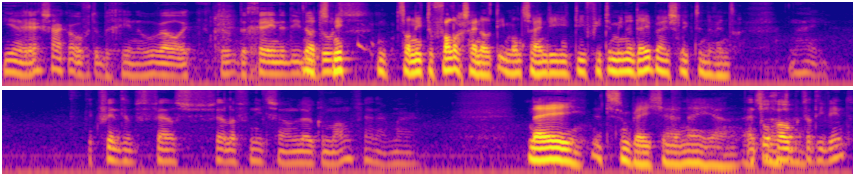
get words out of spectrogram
hier een rechtszaak over te beginnen. Hoewel ik de- degene die dat, doet. Het zal niet toevallig zijn dat het iemand zijn die, die vitamine D bijslikt in de winter. Nee. Ik vind hem zelf niet zo'n leuke man verder. Maar... Nee, het is een beetje. Nee, ja. En toch hoop ik dat hij wint.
